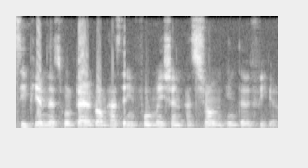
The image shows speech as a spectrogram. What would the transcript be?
CPM network diagram has the information as shown in the figure.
